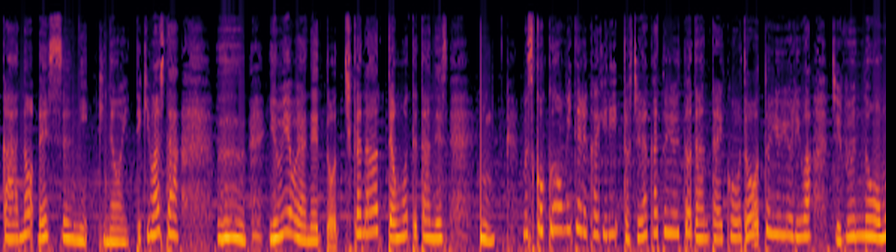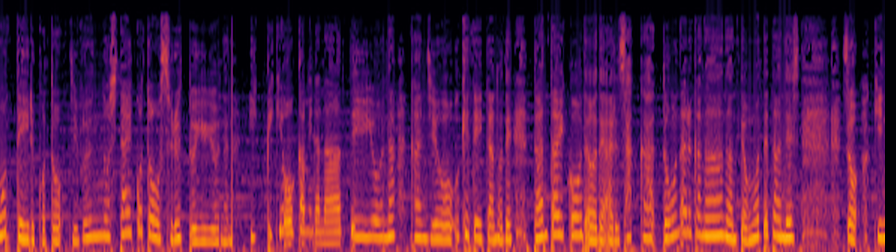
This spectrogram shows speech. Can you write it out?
カーのレッスンに昨日行ってきました。うん、弓嫁はね、どっちかなって思ってたんです。うん、息子くんを見てる限りどちらかというと団体行動というよりは自分の思っていること自分のしたいことをするというような一匹狼だなっていうような感じを受けていたので団体行動であるサッカーどうなるかななんて思ってたんです。そう昨日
